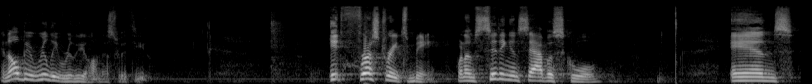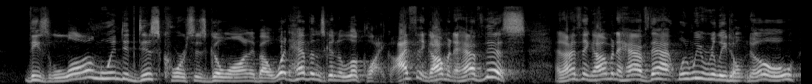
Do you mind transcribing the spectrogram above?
And I'll be really, really honest with you. It frustrates me when I'm sitting in Sabbath school and these long winded discourses go on about what heaven's going to look like. I think I'm going to have this, and I think I'm going to have that, when we really don't know.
